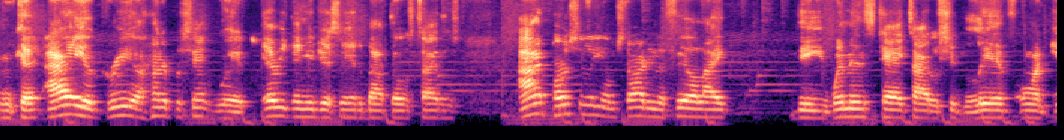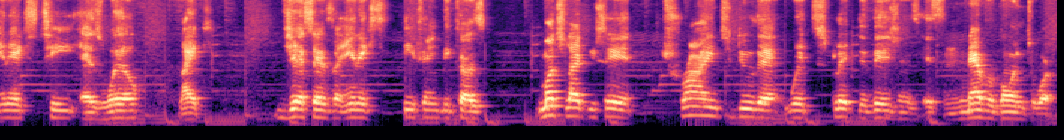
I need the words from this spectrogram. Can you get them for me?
Okay, I agree 100% with everything you just said about those titles. I personally am starting to feel like the women's tag title should live on NXT as well, like just as an NXT thing, because much like you said, trying to do that with split divisions is never going to work.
